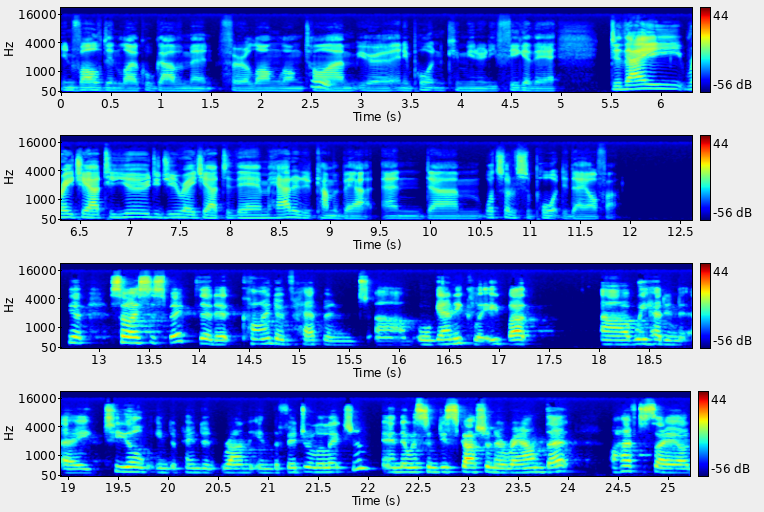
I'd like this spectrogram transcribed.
involved in local government for a long, long time. Ooh. You're an important community figure there. Do they reach out to you? Did you reach out to them? How did it come about? And um, what sort of support did they offer? Yeah, so I suspect that it kind of happened um, organically, but uh, we had an, a teal independent run in the federal election, and there was some discussion around that. I have to say, I,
